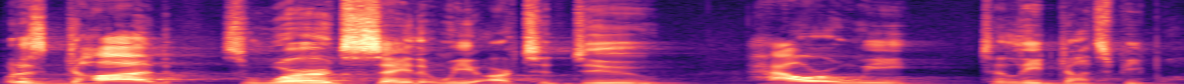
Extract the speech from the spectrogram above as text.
What does God's word say that we are to do? How are we to lead God's people?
